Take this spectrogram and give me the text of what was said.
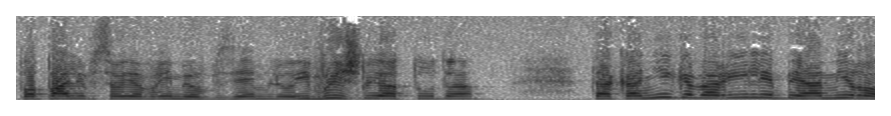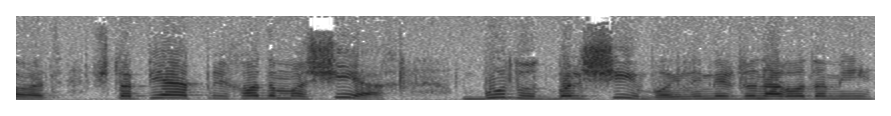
попали в свое время в землю и вышли оттуда. Так они говорили Беамирот, что перед приходом Машиах будут большие войны между народами,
